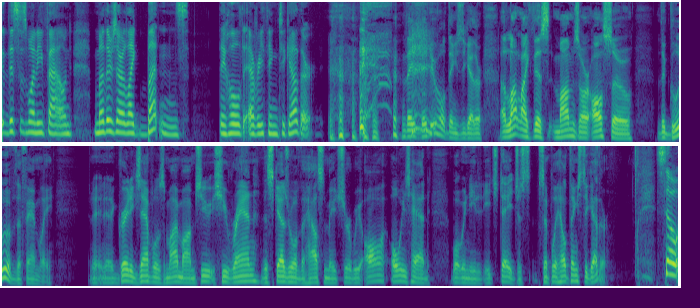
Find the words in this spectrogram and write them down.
came. This is one he found. Mothers are like buttons; they hold everything together. they they do hold things together. A lot like this, moms are also the glue of the family. And a great example is my mom. She she ran the schedule of the house and made sure we all always had what we needed each day. Just simply held things together. So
